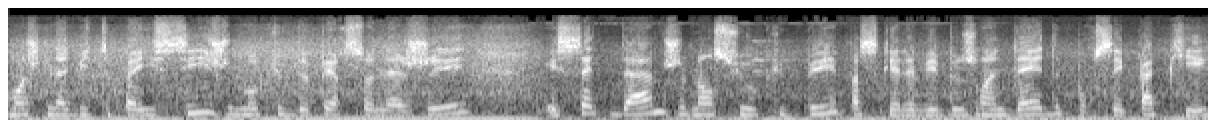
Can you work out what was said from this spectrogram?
Moi, je n'habite pas ici, je m'occupe de personnes âgées. Et cette dame, je m'en suis occupée parce qu'elle avait besoin d'aide pour ses papiers,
